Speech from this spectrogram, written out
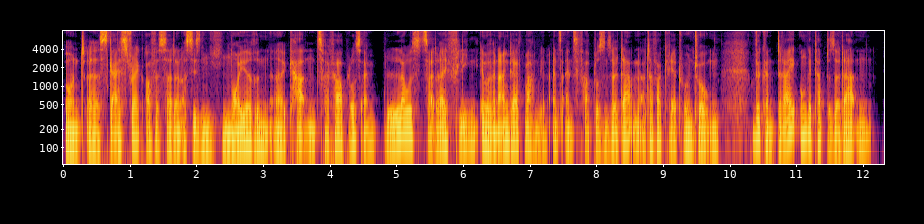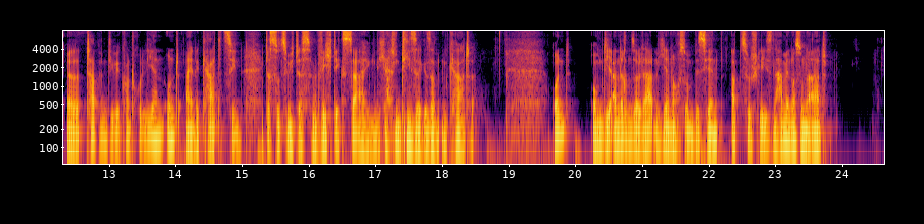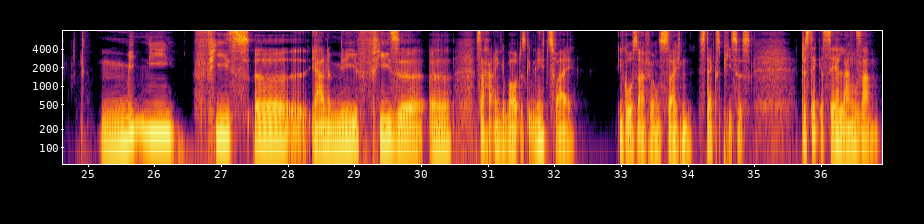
Und äh, Sky Strike Officer dann aus diesen neueren äh, Karten zwei farblos, ein blaues, 2-3 fliegen. Immer wenn er angreift, machen wir einen 1-1 farblosen Soldaten, Artefakt-Kreaturen-Token. Und wir können drei ungetappte Soldaten äh, tappen, die wir kontrollieren und eine Karte ziehen. Das ist so ziemlich das Wichtigste eigentlich an dieser gesamten Karte. Und um die anderen Soldaten hier noch so ein bisschen abzuschließen, haben wir noch so eine Art mini fies, äh, ja, eine mini fiese äh, Sache eingebaut. Es gibt nämlich zwei, in großen Anführungszeichen, Stacks Pieces. Das Deck ist sehr langsam.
